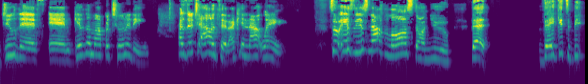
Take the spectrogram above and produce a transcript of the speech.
do this and give them opportunity because they're talented. I cannot wait. So Anthony, it's not lost on you that they get to be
